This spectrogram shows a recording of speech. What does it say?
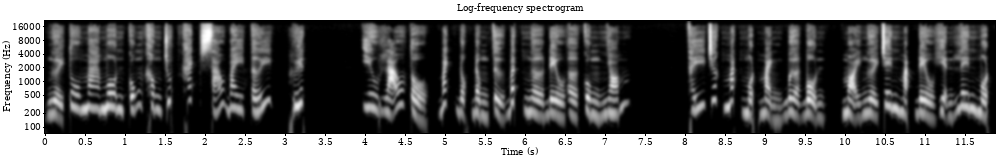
người tu ma môn cũng không chút khách sáo bay tới, huyết. Yêu lão tổ, bách độc đồng tử bất ngờ đều ở cùng nhóm. Thấy trước mắt một mảnh bừa bộn, mọi người trên mặt đều hiện lên một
